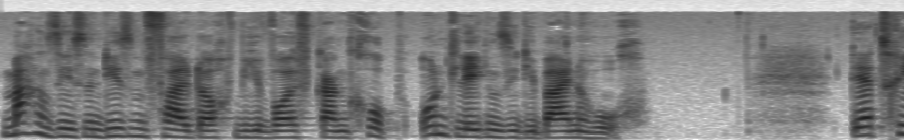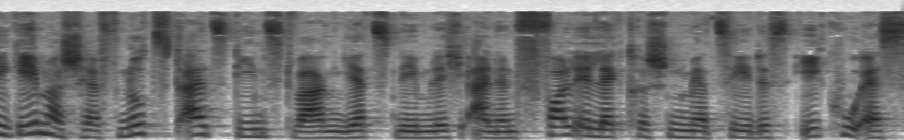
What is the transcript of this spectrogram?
Machen Sie es in diesem Fall doch wie Wolfgang Krupp und legen Sie die Beine hoch. Der Trigema-Chef nutzt als Dienstwagen jetzt nämlich einen vollelektrischen Mercedes EQS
